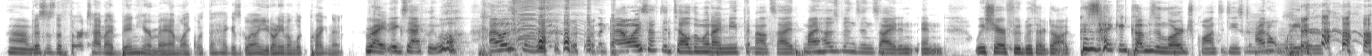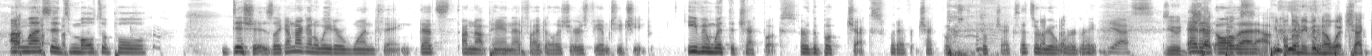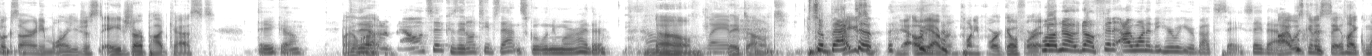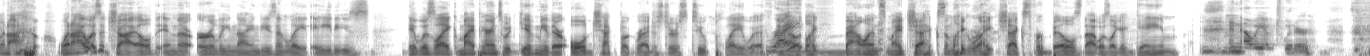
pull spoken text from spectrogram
Um, This is the third time I've been here, ma'am. Like, what the heck is going on? You don't even look pregnant. Right, exactly. Well, I always like I always have to tell them when I meet them outside. My husband's inside, and, and we share food with our dog because like it comes in large quantities. I don't Mm. waiter unless it's multiple dishes. Like I'm not going to waiter one thing. That's I'm not paying that five dollars service fee. I'm too cheap. Even with the checkbooks or the book checks, whatever checkbooks, book checks. That's a real word, right? yes. Dude, Edit all that out. People don't even know what checkbooks are anymore. You just aged our podcast There you go. by Do a they know how to balance it? Because they don't teach that in school anymore either. Oh, No, lame. they don't. So back to, to, yeah, oh yeah, room 24. Go for it. well, no, no. Fin- I wanted to hear what you were about to say. Say that. I was gonna say like when I when I was a child in the early 90s and late 80s, it was like my parents would give me their old checkbook registers to play with, and I Right? would like balance my checks and like write checks for bills. That was like a game. Mhm. and now we have Twitter.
